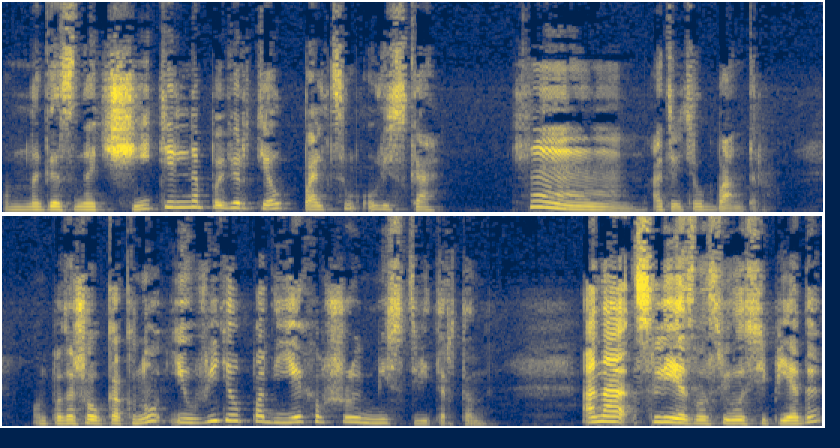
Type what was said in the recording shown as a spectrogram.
Он многозначительно повертел пальцем у виска. «Хм...» — ответил Бантер. Он подошел к окну и увидел подъехавшую мисс Твиттертон. Она слезла с велосипеда,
